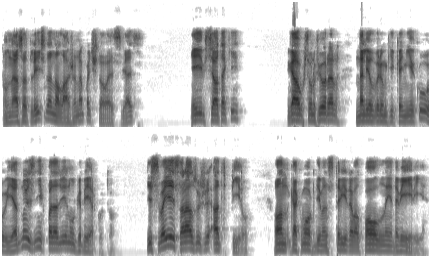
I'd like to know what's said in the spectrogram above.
У нас отлично налажена почтовая связь. И все-таки... Гауптштурмфюрер налил в рюмки коньяку и одну из них пододвинул к Беркуту и своей сразу же отпил. Он, как мог, демонстрировал полное доверие.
